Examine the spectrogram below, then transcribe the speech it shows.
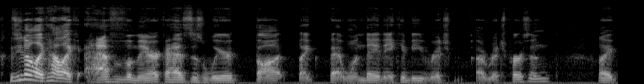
because you know, like how like half of America has this weird thought, like that one day they could be rich, a rich person, like.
